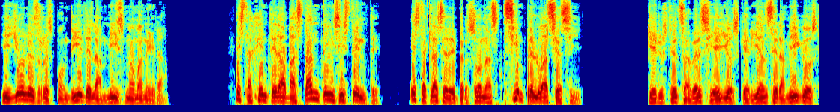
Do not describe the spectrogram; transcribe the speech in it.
y yo les respondí de la misma manera. Esta gente era bastante insistente. Esta clase de personas siempre lo hace así. ¿Quiere usted saber si ellos querían ser amigos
